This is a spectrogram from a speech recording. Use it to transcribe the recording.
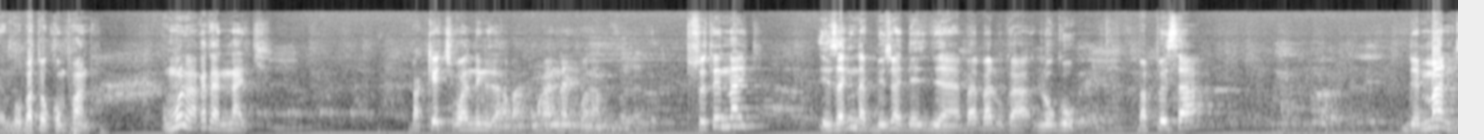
eh, bo bato comprendre. Omona na kati ya nike. Baketch wana ndenge ezalaka bakomaka nike wana société nike ezalaki na besoin de- ya ba- baluka logo. Bapesa demande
